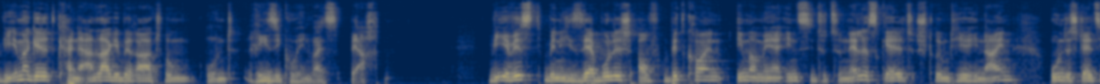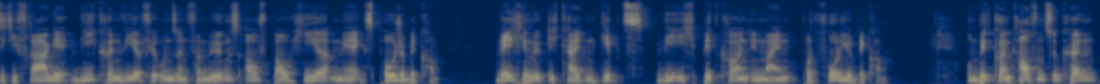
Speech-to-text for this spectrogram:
Wie immer gilt, keine Anlageberatung und Risikohinweis beachten. Wie ihr wisst, bin ich sehr bullish auf Bitcoin. Immer mehr institutionelles Geld strömt hier hinein und es stellt sich die Frage, wie können wir für unseren Vermögensaufbau hier mehr Exposure bekommen? Welche Möglichkeiten gibt's, wie ich Bitcoin in mein Portfolio bekomme? Um Bitcoin kaufen zu können,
